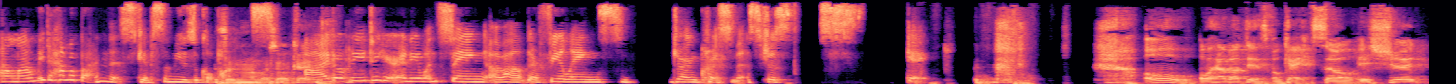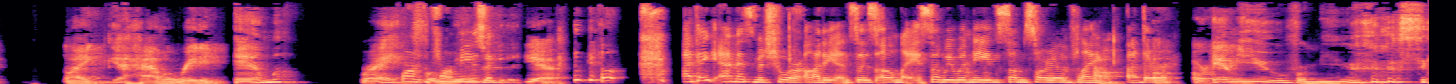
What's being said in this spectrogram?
Allow me to have a button that skips the musical parts. Okay. I don't need to hear anyone sing about their feelings during Christmas. Just skip. Oh, oh, how about this? Okay, so it should like have a rated M, right? For- for music? Yeah. I think M is mature audiences only, so we would need some sort of like Oh, other. Or, or MU for music.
